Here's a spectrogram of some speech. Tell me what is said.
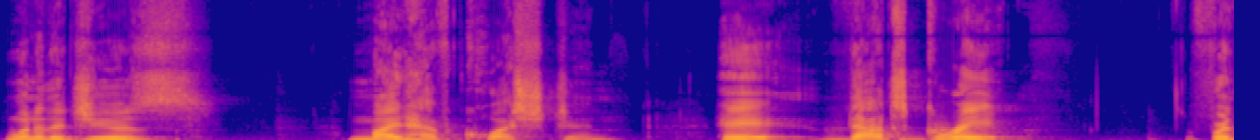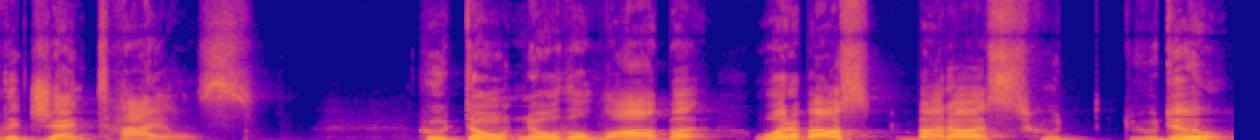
one of the Jews might have questioned hey, that's great for the Gentiles who don't know the law. But what about, about us who, who do?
